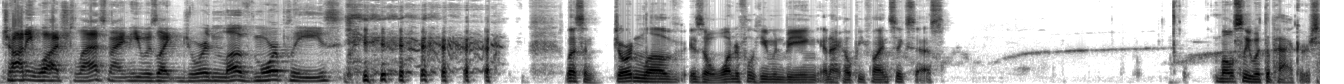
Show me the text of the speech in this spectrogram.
Johnny watched last night and he was like, Jordan Love, more please. Listen, Jordan Love is a wonderful human being, and I hope he finds success. Mostly with the Packers.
